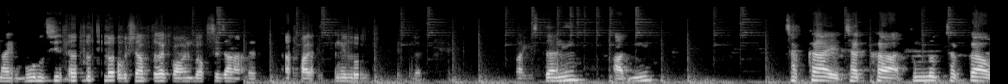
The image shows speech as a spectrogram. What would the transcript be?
নাকি ভুল সিদ্ধান্ত ছিল, অবশ্যই আপনারা কমেন্ট বক্সে জানাবেন আর পাকিস্তানি লোক পাকিস্তানি আদমি। ছাক্কা ছাক্কা তুম লোক ছক্কাও।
